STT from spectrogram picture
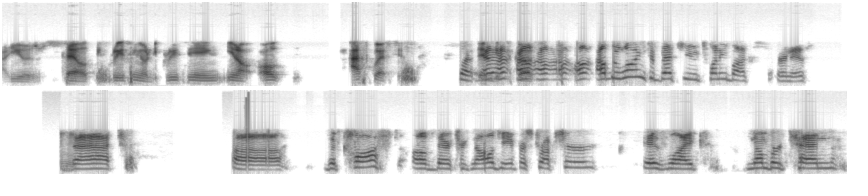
are your sales increasing or decreasing? You know, all ask questions. Then and I. I, I, I'll, I'll be willing to bet you 20 bucks, Ernest, Mhm. that uh, the cost of their technology infrastructure is like number 10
